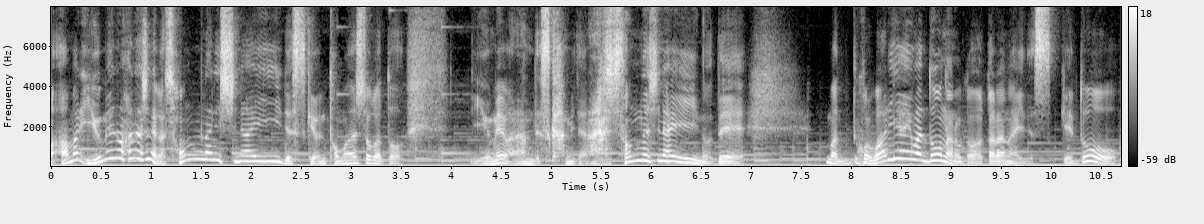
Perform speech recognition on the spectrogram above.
まあまり夢の話なんかそんなにしないですけどね。友達とかと夢は何ですか？みたいな話。そんなしないので、まあ、これ割合はどうなのかわからないですけど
